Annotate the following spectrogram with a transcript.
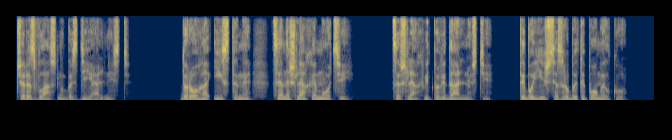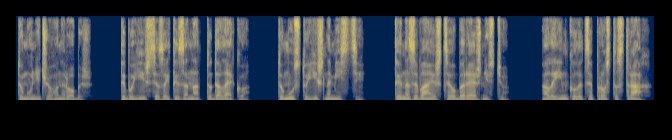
через власну бездіяльність. Дорога істини це не шлях емоцій, це шлях відповідальності. Ти боїшся зробити помилку, тому нічого не робиш. Ти боїшся зайти занадто далеко, тому стоїш на місці. Ти називаєш це обережністю, але інколи це просто страх.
